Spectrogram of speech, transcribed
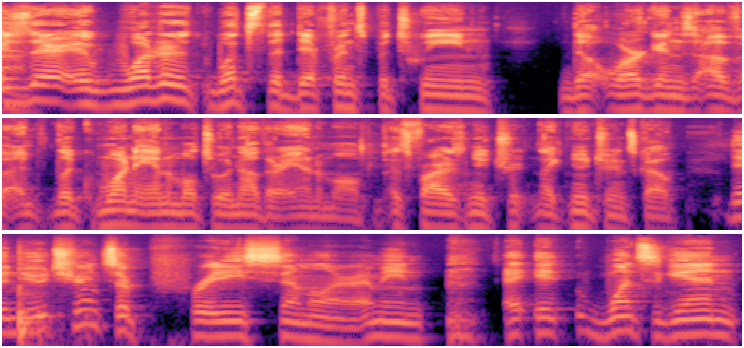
Is there what are what's the difference between the organs of uh, like one animal to another animal as far as nutrient like nutrients go? The nutrients are pretty similar. I mean, it once again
